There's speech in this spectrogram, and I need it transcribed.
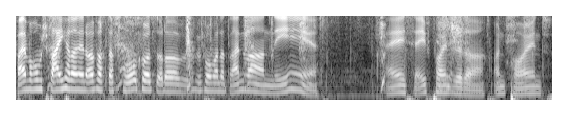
Vor allem, warum speichert er nicht einfach davor kurz oder bevor wir da dran waren? Nee. Ey, Save Point wieder. On Point.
